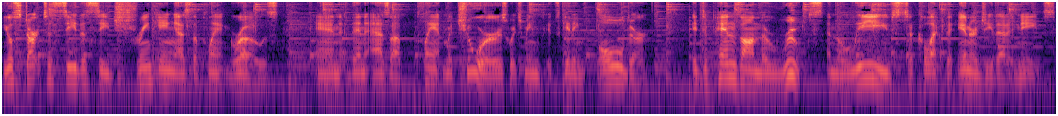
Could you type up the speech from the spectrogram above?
You'll start to see the seed shrinking as the plant grows, and then as a plant matures, which means it's getting older, it depends on the roots and the leaves to collect the energy that it needs.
